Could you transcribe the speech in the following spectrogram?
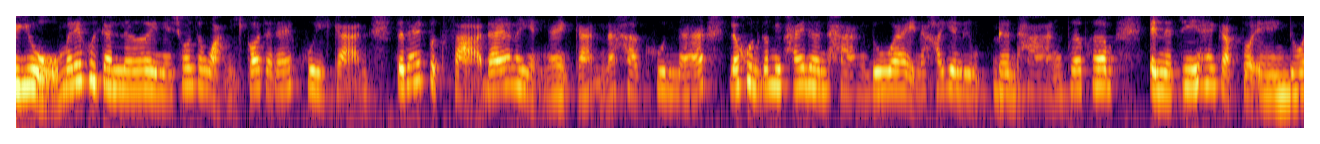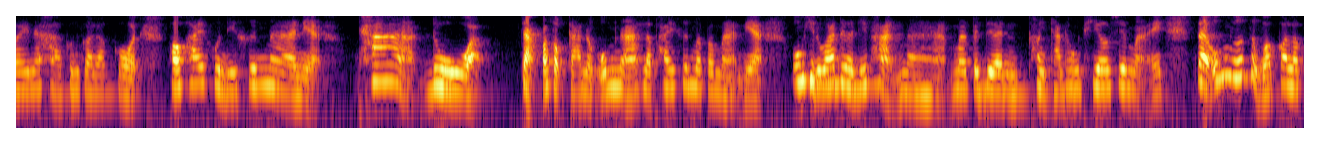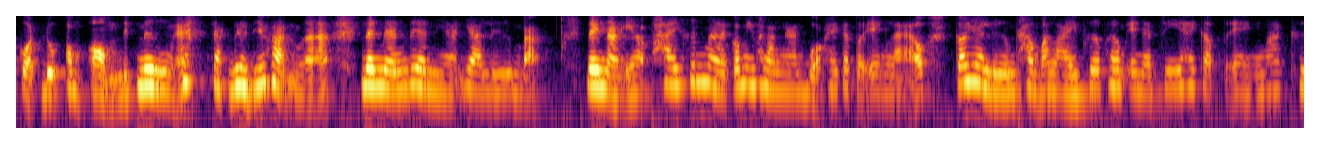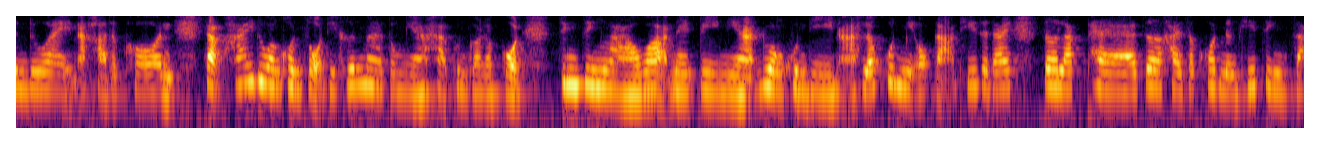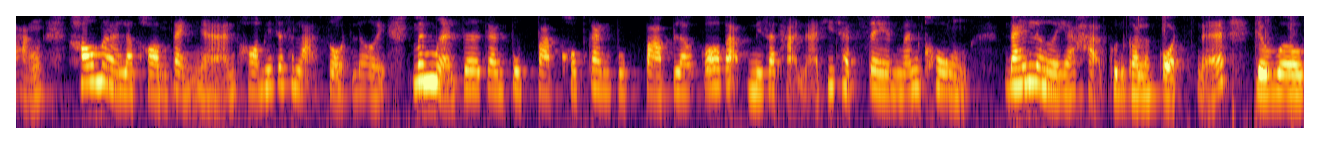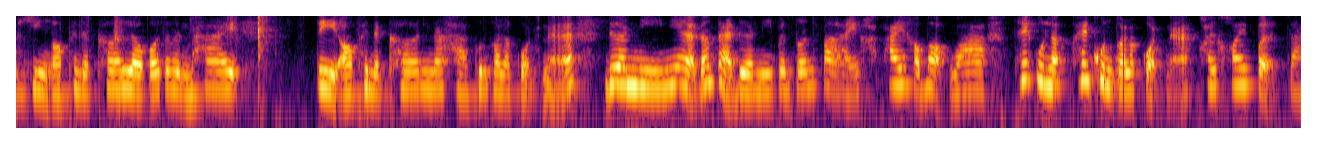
อยู่ๆไม่ได้คุยกันเลยในช่วงจังหวะนี้ก็จะได้คุยกัน จะได้ปรึกษาได้อะไรอย่างไงกันนะคะ คุณนะ แล้วคุณก็มีไพ่เดินทางด้วยนะคะ อย่าลืมเดินทางเพื่อเพิ่ม energy ให้กับตัวเองด้วยนะคะ คุณกรกฎเพราะไพ่คุณที่ขึ้นมาเนี่ยถ้าดูอะจากประสบการณ์ของอุ้มนะ แล้วไพ่ขึ้นมาประมาณเนี้ยอุ้มคิดว่าเดือนที่ผ่านมา มันเป็นเดือนแห่งการท่องเที่ยวใช่ไหม แต่อุ้มรู้สึกว่ากรกฎดูอ่อมๆนิดนึงนะจากเดือนที่ผ่านมา ดังนั้นเดือนนี้อย่าลืมแบบ ไหนๆอะไพ่ขึ้นมาก็มีพลังงานบวกให้กับตัวเองแล้ว ก็อย่าลืมทำอะไรเพื่อเพิ่ม energy ให้กับตัวเองมากขึ้นด้วยนะคะทุกคน จากไพ่ดวงคนโสดที่ขึ้นมาตรงนี้ค่ะ คุณกรกฎจริง ๆ แล้วอะในปีนี้ดวงคุณดีนะ แล้วคุณมีโอกาสที่จะได้เจอรักแท้ เจอใครสักคนหนึ่งที่จริงจัง เข้ามาแล้วพร้อมแต่งงาน พร้อมที่จะสละโสดเลย มันเหมือนเจอกันปุ๊บปับคบกันปุ๊บปับแล้วก็แบบมีสถานะที่ชัดเจนมั่นคง ได้เลยอะค่ะ คุณกรกฎนะ The World King of Pentacles แล้วก็จะเป็นไพ่ The of Pentacles นะคะ คุณกรกฎนะ เดือนนี้เนี่ย ตั้งแต่เดือนนี้เป็นต้นไปไพ่เขาบอกว่าให้คุณให้คุณกรกฎนะ ค่อยๆเปิดใจ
